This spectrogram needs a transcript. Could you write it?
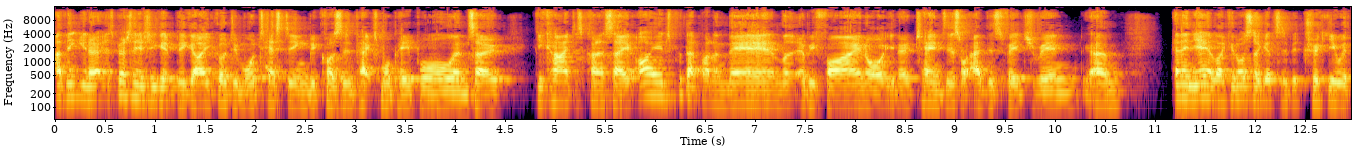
I think you know, especially as you get bigger, you've got to do more testing because it impacts more people, and so you can't just kind of say, "Oh, yeah, just put that button there and it'll be fine," or you know, change this or add this feature in. Um, and then yeah, like it also gets a bit trickier with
